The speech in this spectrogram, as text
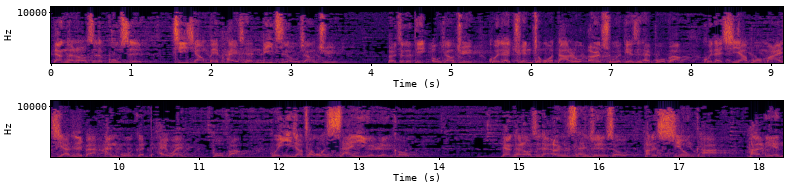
梁凯老师的故事。即将被拍成励志偶像剧，而这个电偶像剧会在全中国大陆二十五个电视台播放，会在新加坡、马来西亚、日本、韩国跟台湾播放，会影响超过三亿个人口。梁凯老师在二十三岁的时候，他的信用卡他连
